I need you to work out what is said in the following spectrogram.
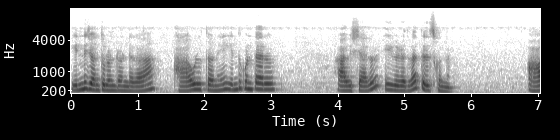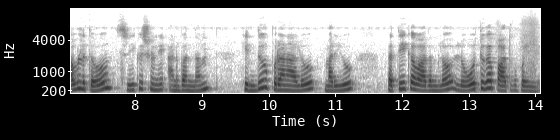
ఎన్ని జంతువులు ఉంటుండగా ఆవులతోనే ఎందుకు ఉంటారు ఆ విషయాలు ఈ వీడియో ద్వారా తెలుసుకుందాం. ఆవులతో శ్రీకృష్ణుని అనుబంధం హిందూ పురాణాలు మరియు ప్రతీకవాదంలో లోతుగా పాతుకుపోయింది.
